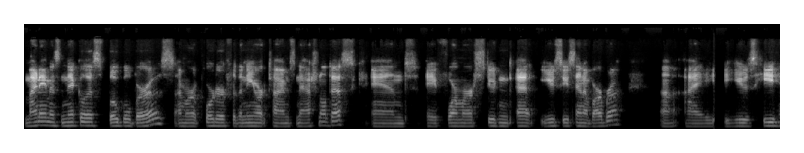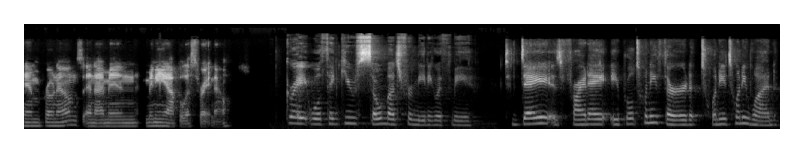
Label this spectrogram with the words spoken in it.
My name is Nicholas Bogel-Burroughs. I'm a reporter for the New York Times National Desk and a former student at UC Santa Barbara. Uh, I use he, him pronouns, and I'm in Minneapolis right now. Great. Well, thank you so much for meeting with me. Today is Friday, April 23rd, 2021,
